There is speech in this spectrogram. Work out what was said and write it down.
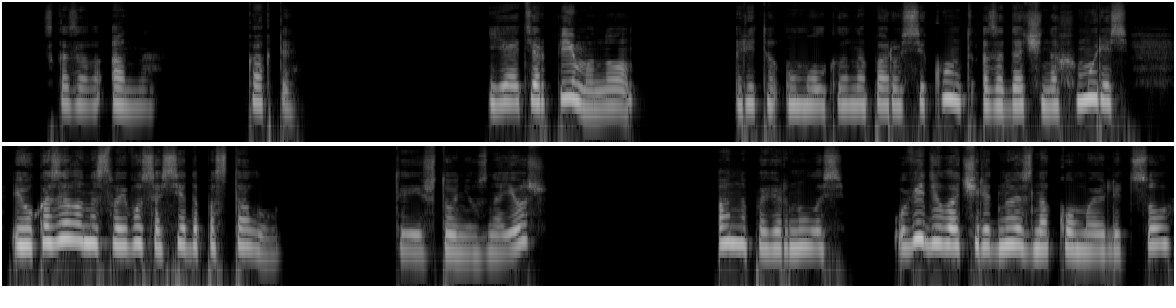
— сказала Анна. «Как ты?» «Я терпима, но...» Рита умолкла на пару секунд, озадаченно хмурясь, и указала на своего соседа по столу. «Ты что, не узнаешь?» Анна повернулась, увидела очередное знакомое лицо,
